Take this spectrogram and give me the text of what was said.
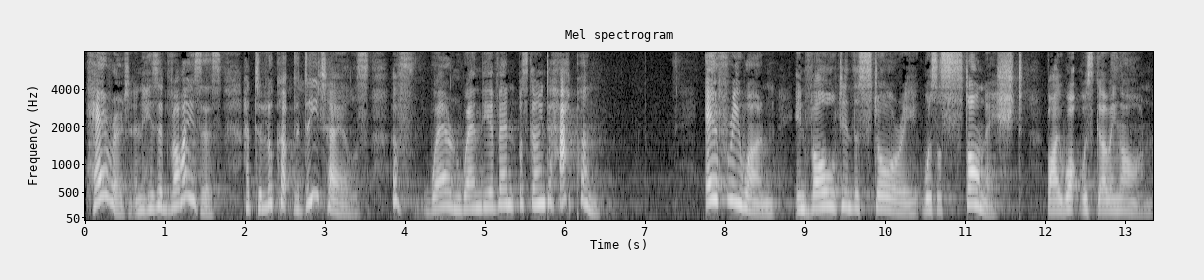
Herod and his advisers had to look up the details of where and when the event was going to happen. Everyone involved in the story was astonished by what was going on.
